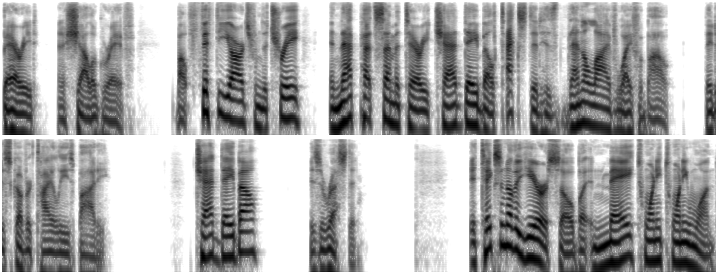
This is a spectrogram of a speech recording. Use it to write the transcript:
buried in a shallow grave. About 50 yards from the tree, in that pet cemetery, Chad Daybell texted his then alive wife about. They discovered Tylee's body. Chad Daybell is arrested. It takes another year or so, but in May 2021,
